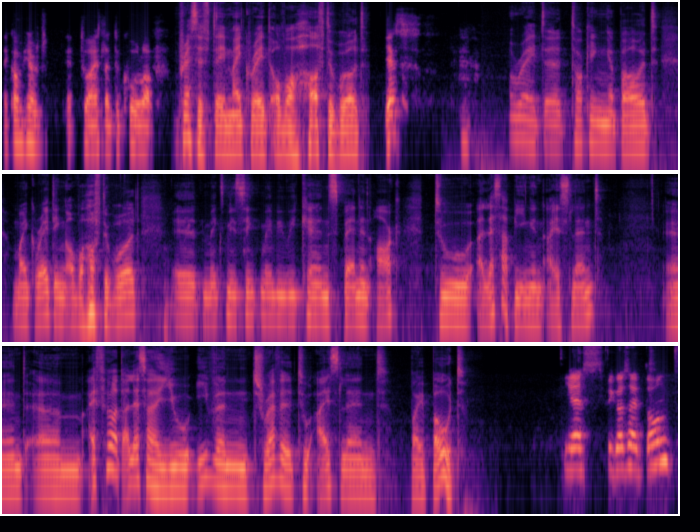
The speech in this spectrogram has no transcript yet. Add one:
they come here to, to Iceland to cool off. Impressive, they migrate over half the world. Yes. All right, uh, talking about migrating over half the world, it makes me think maybe we can span an arc to Alessa being in Iceland. And um, I've heard, Alessa, you even traveled to Iceland by boat. Yes, because I don't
